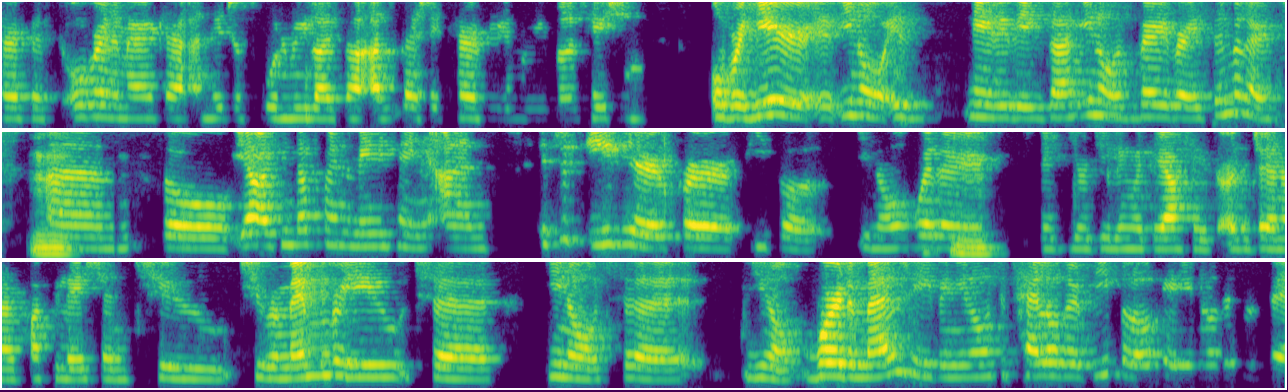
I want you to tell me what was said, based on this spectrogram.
therapists over in America, and they just wouldn't realize that athletic therapy and rehabilitation over here, you know, is nearly the exact, you know, it's very, very similar. Mm-hmm. Um, so yeah, I think that's kind of the main thing. And it's just easier for people, you know, whether mm-hmm. you're dealing with the athletes or the general population to, to remember you, to, you know, to, you know, word of mouth even, you know, to tell other people, okay, you know, this is the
